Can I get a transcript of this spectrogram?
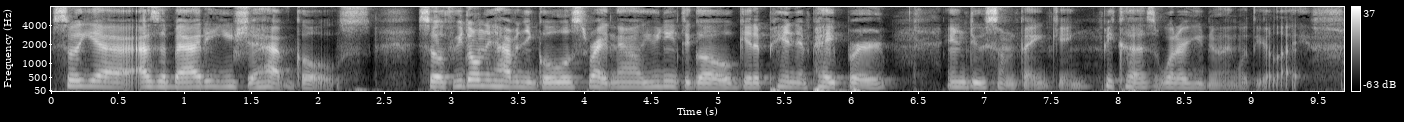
So yeah, as a baddie, you should have goals. So if you don't have any goals right now, you need to go get a pen and paper and do some thinking because what are you doing with your life?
